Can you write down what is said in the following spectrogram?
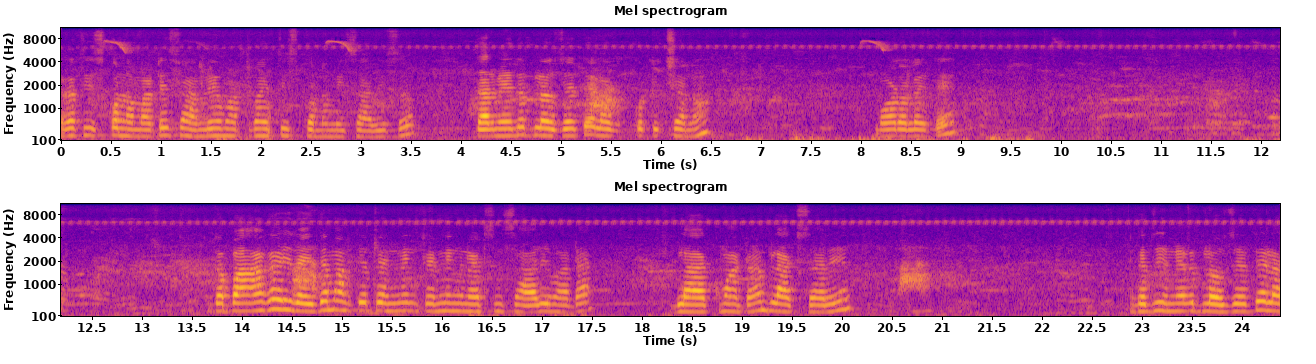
ఇలా తీసుకున్నమాట. ఫ్యామిలీ మొత్తం అయితే తీసుకున్నాం ఈ శారీస్. దాని మీద బ్లౌజ్ అయితే ఇలా కుట్టించాను. మోడల్ అయితే. ఇంకా బాగా ఇదైతే మనకి ట్రెండింగ్ ట్రెండింగ్ నడిచిన శారీ మాట బ్లాక్ మాట బ్లాక్ శారీ ఇంకా దీని మీద బ్లౌజ్ అయితే ఇలా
